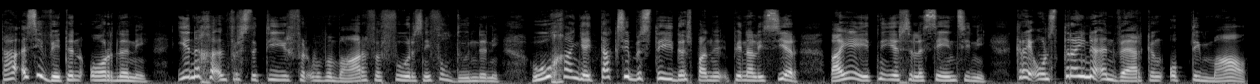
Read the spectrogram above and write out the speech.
Daar is nie wet en orde nie. Enige infrastruktuur vir openbare vervoer is nie voldoende nie. Hoe gaan jy taxi-bestuurders penaliseer? Baie het nie eers 'n lisensie nie. Kry ons treine in werking optimaal?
